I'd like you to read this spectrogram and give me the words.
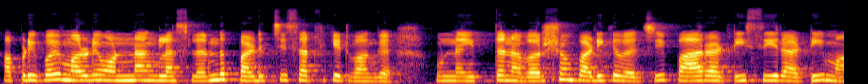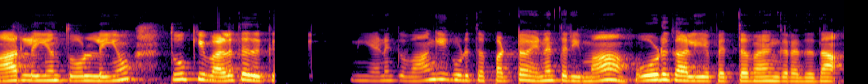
அப்படி போய் மறுபடியும் ஒன்றாம் கிளாஸ்லேருந்து படித்து சர்டிஃபிகேட் வாங்க. உன்னை இத்தனை வருஷம் படிக்க வச்சு பாராட்டி சீராட்டி மார்லையும் தோல்லையும் தூக்கி வளர்த்ததுக்கு நீ எனக்கு வாங்கி கொடுத்த பட்டம் என்ன தெரியுமா? ஓடுகாலியை பெத்தவங்கிறது தான்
